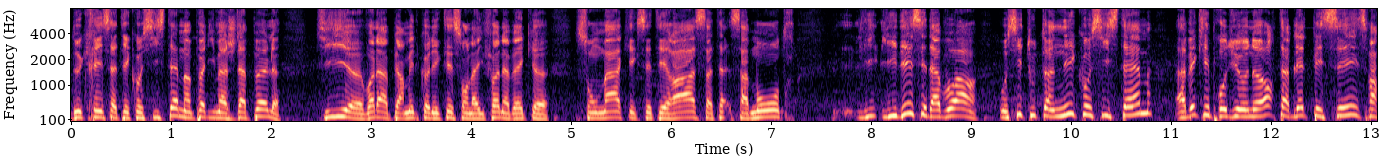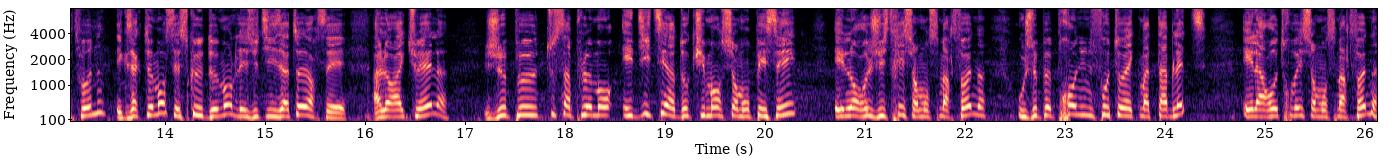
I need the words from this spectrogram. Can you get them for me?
de créer cet écosystème, un peu à l'image d'Apple, qui euh, voilà permet de connecter son iPhone avec euh, son Mac, etc. Ça montre. L'i- L'idée, c'est d'avoir aussi tout un écosystème avec les produits Honor, tablettes, PC, smartphone. Exactement, c'est ce que demandent les utilisateurs. C'est à l'heure actuelle, je peux tout simplement éditer un document sur mon PC et l'enregistrer sur mon smartphone, ou je peux prendre une photo avec ma tablette et la retrouver sur mon smartphone.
